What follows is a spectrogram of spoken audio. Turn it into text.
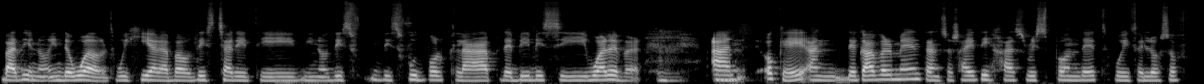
but you know, in the world, we hear about this charity, you know, this this football club, the BBC, whatever. Mm-hmm. And okay, and the government and society has responded with a lot of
